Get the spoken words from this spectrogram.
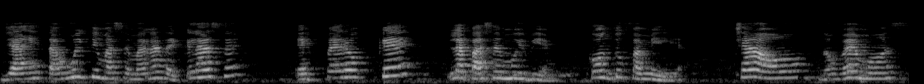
ya en estas últimas semanas de clase. Espero que la pasen muy bien con tu familia. Chao, nos vemos.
